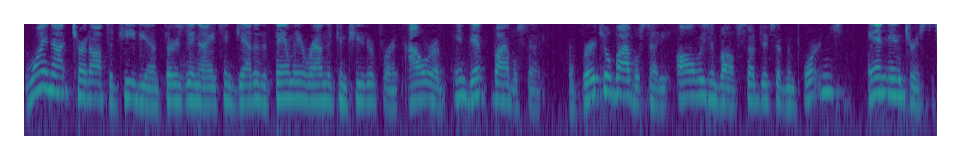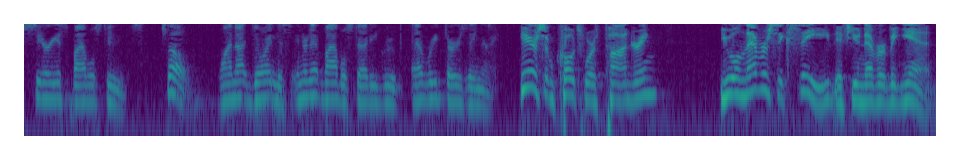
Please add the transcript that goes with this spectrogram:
Why not turn off the TV on Thursday nights and gather the family around the computer for an hour of in-depth Bible study? The virtual Bible study always involves subjects of importance and interest to serious Bible students. So, why not join this Internet Bible study group every Thursday night? Here are some quotes worth pondering. You will never succeed if you never begin.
